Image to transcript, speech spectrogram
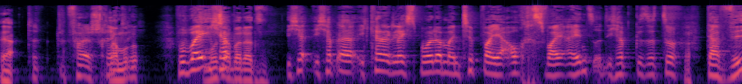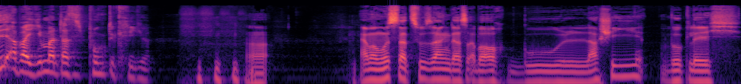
Ja. Das, das war ja Man schrecklich. Wobei ich dazu, ich, hab- ich, hab ja, ich kann ja gleich spoilern, mein Tipp war ja auch 2-1 und ich habe gesagt so, da will aber jemand, dass ich Punkte kriege. ja, man muss dazu sagen, dass aber auch Gulaschi wirklich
